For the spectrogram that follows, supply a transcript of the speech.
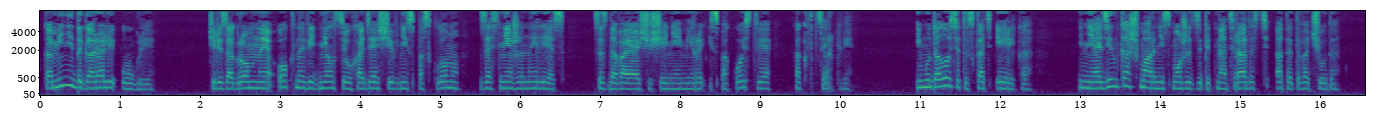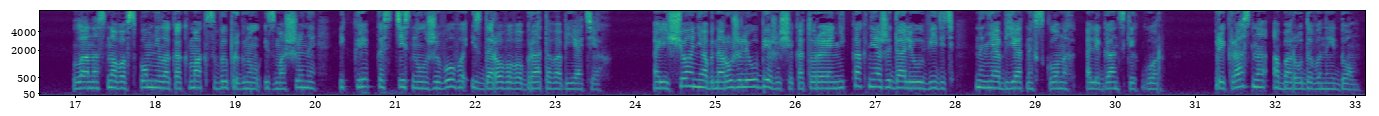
камине догорали угли. Через огромные окна виднелся уходящий вниз по склону заснеженный лес, создавая ощущение мира и спокойствия, как в церкви. Им удалось отыскать Эрика, и ни один кошмар не сможет запятнать радость от этого чуда. Лана снова вспомнила, как Макс выпрыгнул из машины и крепко стиснул живого и здорового брата в объятиях. А еще они обнаружили убежище, которое никак не ожидали увидеть на необъятных склонах Олиганских гор, прекрасно оборудованный дом,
